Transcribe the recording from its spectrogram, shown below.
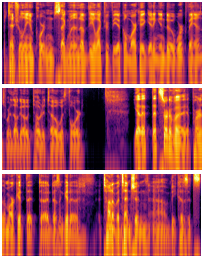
potentially important segment of the electric vehicle market, getting into work vans where they'll go toe to toe with Ford. Yeah, that that's sort of a part of the market that uh, doesn't get a, a, ton of attention uh, because it's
